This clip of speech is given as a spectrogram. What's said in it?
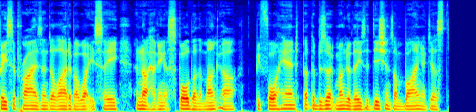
be surprised and delighted by what you see, and not having it spoiled by the manga beforehand. But the Berserk manga, these editions I'm buying are just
